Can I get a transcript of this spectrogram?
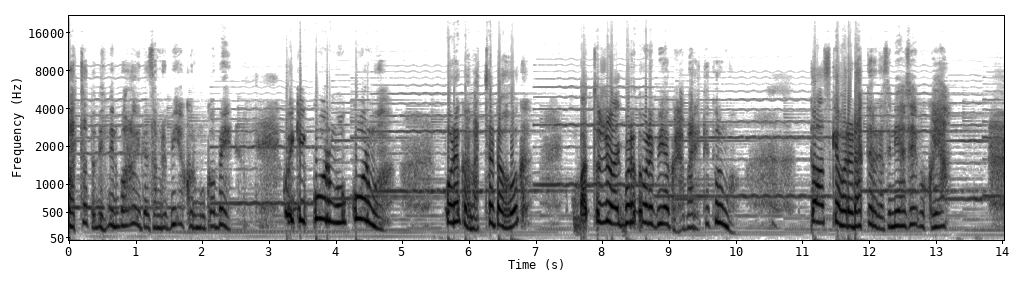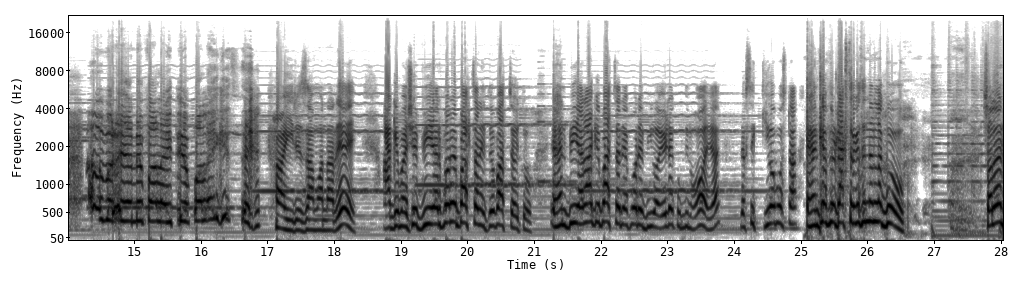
বাচ্চা তো দিন দিন বড় হইতেছে আমরা বিয়ে করব কবে? কই কি করব করব পরে কয়, বাচ্চাটা হোক বাচ্চা সহ একবারে তোমার বিয়ে করে বাড়িতে তুলবো। তো আজকে আমার ডাক্তারের কাছে নিয়ে যাইবো এনে পালাইতে পালাই গেছে। হাই রে জামানা রে, আগে মাসে বিয়ের পরে বাচ্চা নিত, বাচ্চা হইতো। এখন বিয়ের আগে বাচ্চা পরে বিয়ে হয়, এটা কোনদিন হয় হ্যাঁ? দেখছি কি অবস্থা। এখন কি আপনার ডাক্তার কাছে নেন লাগবো? চলেন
